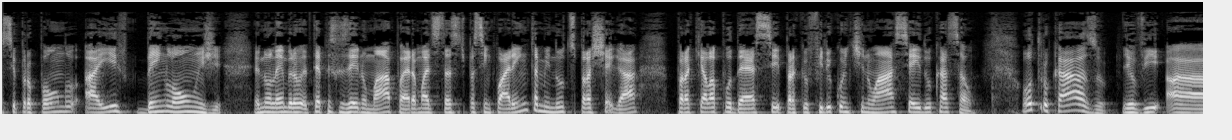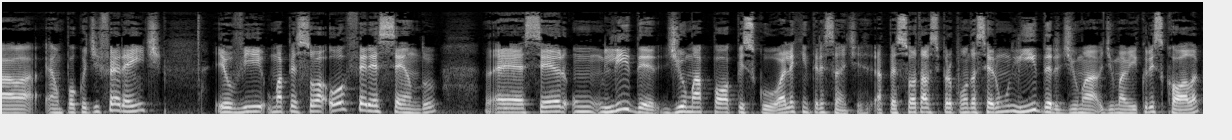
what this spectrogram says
se propondo a ir bem longe. Eu não lembro, eu até pesquisei no mapa, era uma distância tipo assim 40 minutos para chegar para que ela pudesse, para que o filho continuasse a educação. Outro caso, eu vi uh, é um pouco diferente. Eu vi uma pessoa oferecendo é, ser um líder de uma pop school. Olha que interessante. A pessoa estava se propondo a ser um líder de uma, de uma microescola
